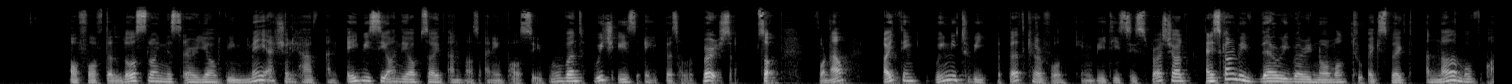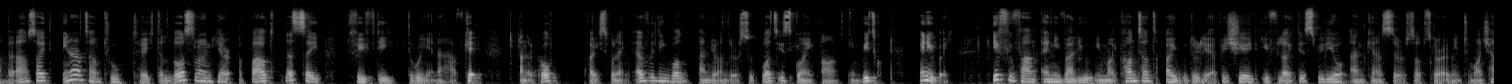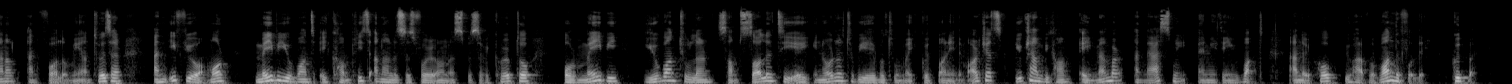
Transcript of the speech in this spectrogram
off of the low in this area, we may actually have an ABC on the upside and not an impulsive movement, which is a bit of a bearish sign. So for now, I think we need to be a bit careful in BTC's price chart, and it's going to be very, very normal to expect another move on the downside in our time to take the lowest line here about, let's say, 53.5k. And I hope I explained everything well and you understood what is going on in Bitcoin. Anyway, if you found any value in my content, I would really appreciate if you like this video and consider subscribing to my channel and follow me on Twitter. And if you want more, maybe you want a complete analysis for your own specific crypto, or maybe you want to learn some solid TA in order to be able to make good money in the markets, you can become a member and ask me anything you want. And I hope you have a wonderful day. Goodbye.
